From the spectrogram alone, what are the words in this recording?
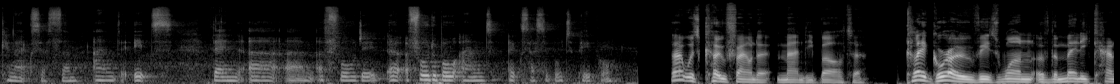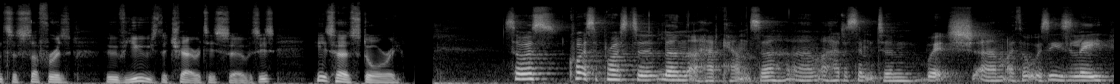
can access them, and it's then uh, um, afforded, uh, affordable and accessible to people. That was co-founder Mandy Barter. Claire Grove is one of the many cancer sufferers who've used the charity's services. Here's her story. So I was quite surprised to learn that I had cancer. Um, I had a symptom which um, I thought was easily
